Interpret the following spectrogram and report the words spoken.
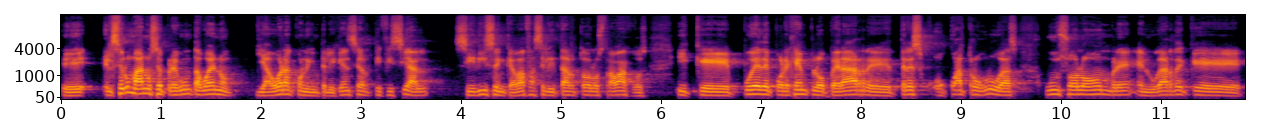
el ser humano se pregunta, bueno, y ahora con la inteligencia artificial, si dicen que va a facilitar todos los trabajos y que puede, por ejemplo, operar eh, tres o cuatro grúas, un solo hombre, en lugar de que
